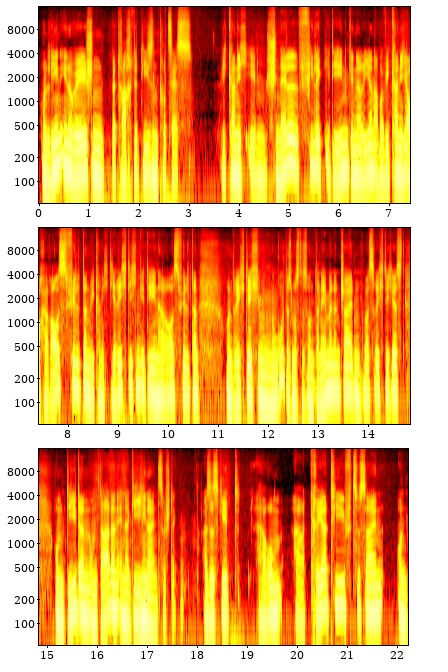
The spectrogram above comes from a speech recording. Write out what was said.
Und Lean Innovation betrachtet diesen Prozess. Wie kann ich eben schnell viele Ideen generieren, aber wie kann ich auch herausfiltern, wie kann ich die richtigen Ideen herausfiltern und richtig, nun gut, das muss das Unternehmen entscheiden, was richtig ist, um die dann, um da dann Energie hineinzustecken. Also es geht herum, äh, kreativ zu sein und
